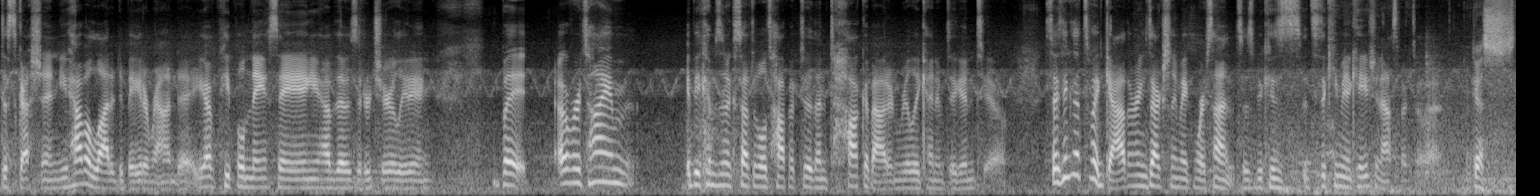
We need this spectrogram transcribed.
discussion. You have a lot of debate around it. You have people naysaying, you have those that are cheerleading. But over time, it becomes an acceptable topic to then talk about and really kind of dig into. So I think that's why gatherings actually make more sense, is because it's the communication aspect of it. I guess,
